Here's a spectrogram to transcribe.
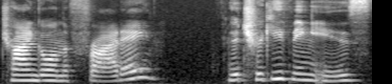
try and go on the Friday. The tricky thing is,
